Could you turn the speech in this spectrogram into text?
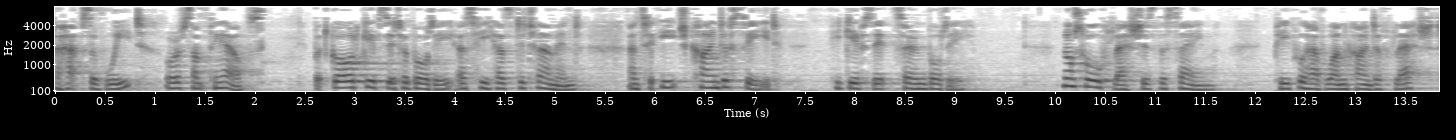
perhaps of wheat or of something else. But God gives it a body as he has determined, and to each kind of seed he gives its own body. Not all flesh is the same. People have one kind of flesh,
